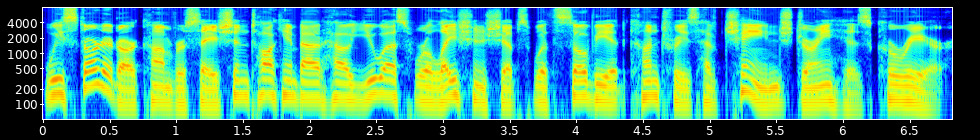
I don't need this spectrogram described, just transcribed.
We started our conversation talking about how U.S. relationships with Soviet countries have changed during his career.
